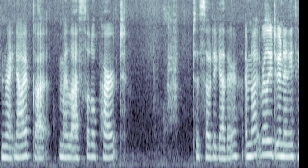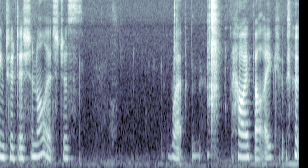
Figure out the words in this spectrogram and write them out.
And right now I've got my last little part to sew together. I'm not really doing anything traditional, it's just what how I felt like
